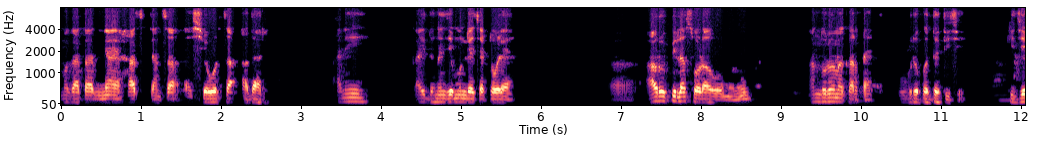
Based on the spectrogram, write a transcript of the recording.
मग आता न्याय हाच त्यांचा शेवटचा आधार आणि काही धनंजय मुंड्याच्या टोळ्या आरोपीला सोडावं म्हणून आंदोलन करतायत उग्र पद्धतीचे. की जे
